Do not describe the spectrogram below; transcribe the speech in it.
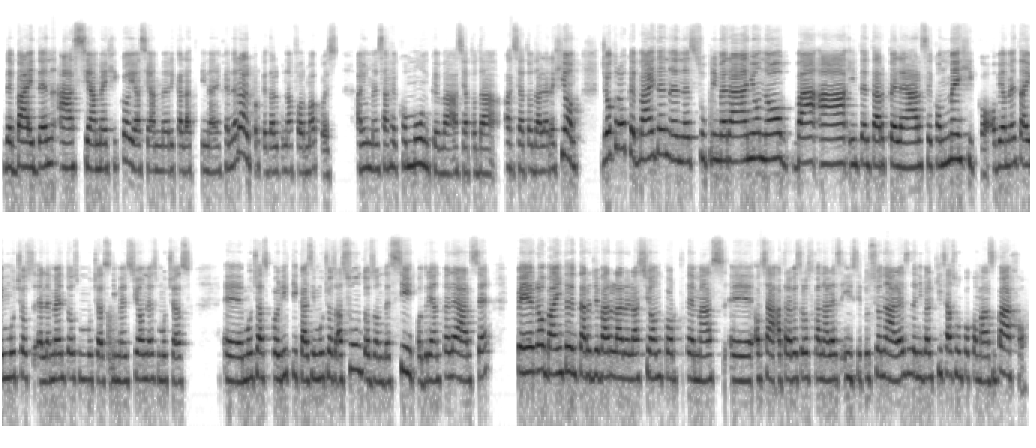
de Biden hacia México y hacia América Latina en general, porque de alguna forma pues hay un mensaje común que va hacia toda, hacia toda la región. Yo creo que Biden en su primer año no va a intentar pelearse con México. Obviamente hay muchos elementos, muchas dimensiones, muchas, eh, muchas políticas y muchos asuntos donde sí podrían pelearse, pero va a intentar llevar la relación por temas, eh, o sea, a través de los canales institucionales de nivel quizás un poco más bajo.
